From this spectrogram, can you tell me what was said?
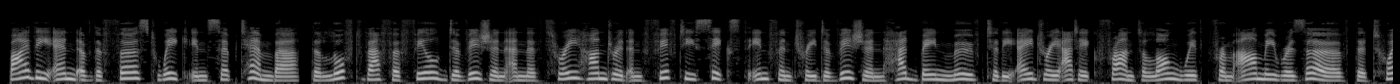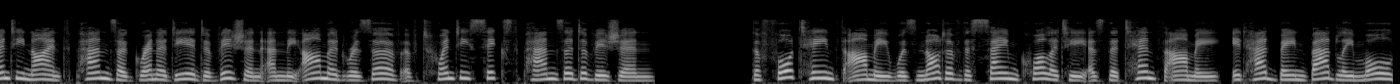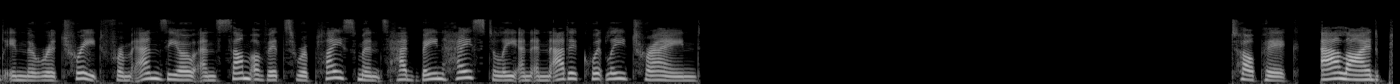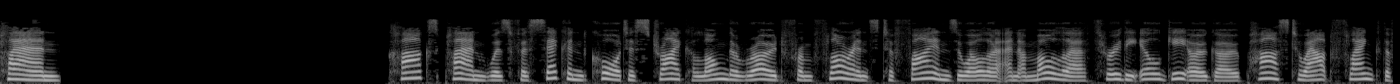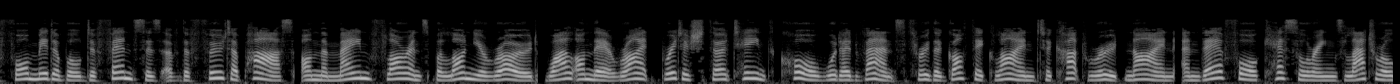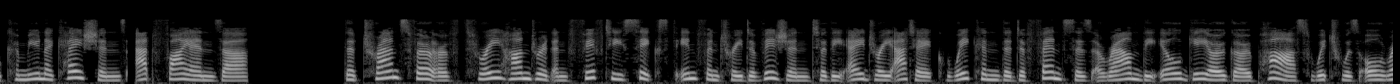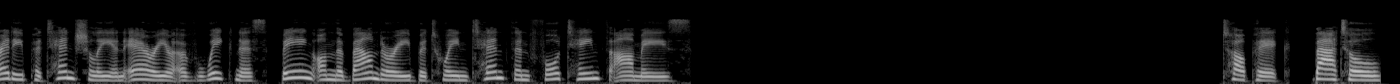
By the end of the first week in September, the Luftwaffe Field Division and the 356th Infantry Division had been moved to the Adriatic Front along with from Army Reserve the 29th Panzer Grenadier Division and the Armoured Reserve of 26th Panzer Division. The 14th Army was not of the same quality as the 10th Army, it had been badly mauled in the retreat from Anzio and some of its replacements had been hastily and inadequately trained. Allied plan Clark's plan was for Second Corps to strike along the road from Florence to Firenzuola and Imola through the Il Giogo Pass to outflank the formidable defences of the Futa Pass on the main Florence-Bologna road while on their right British 13th Corps would advance through the Gothic line to cut Route 9 and therefore Kesselring's lateral communications at Faenza. The transfer of 356th Infantry Division to the Adriatic weakened the defences around the Il Giogo Pass which was already potentially an area of weakness, being on the boundary between 10th and 14th Armies. Battle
